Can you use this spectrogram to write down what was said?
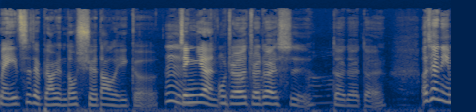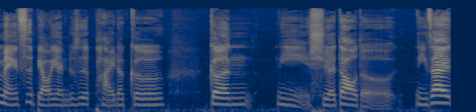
每一次的表演都学到了一个经验，我觉得绝对是，对对对，而且你每一次表演就是排的歌，跟你学到的。你在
